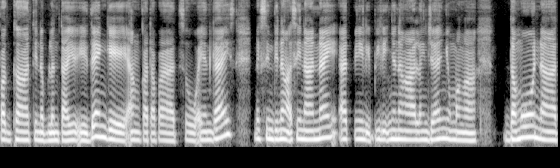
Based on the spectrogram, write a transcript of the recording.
pagka tinablan tayo eh, dengue ang katapat. So, ayan guys, nagsindi na nga si nanay at pinili-pili niya na nga lang dyan yung mga damo na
